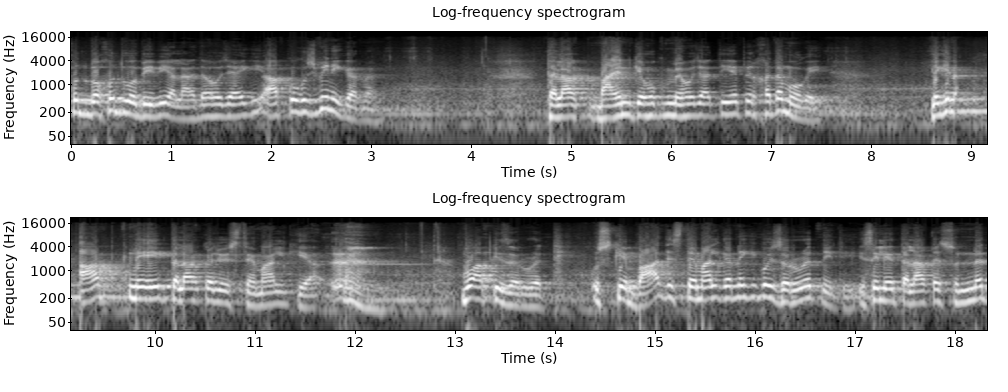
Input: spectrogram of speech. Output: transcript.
خود بخود وہ بیوی علیحدہ ہو جائے گی۔ آپ کو کچھ بھی نہیں کرنا۔ طلاق بائن کے حکم میں ہو جاتی ہے، پھر ختم ہو گئی۔ لیکن آپ نے ایک طلاق کا جو استعمال کیا، وہ آپ کی ضرورت تھی۔ اس کے بعد استعمال کرنے کی کوئی ضرورت نہیں تھی۔ اسی لیے طلاق سنت،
